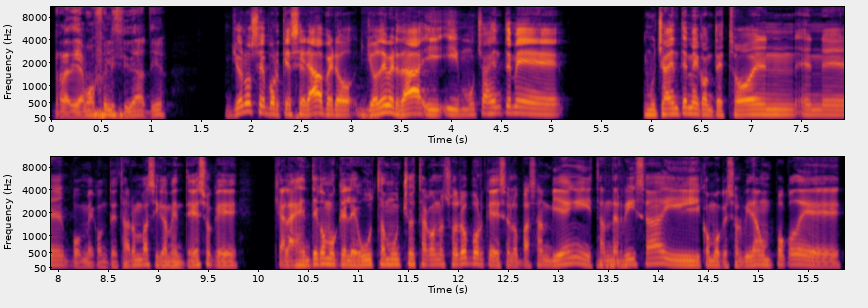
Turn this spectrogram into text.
radiamos felicidad, tío. Yo no sé por qué será, pero yo de verdad, y, y mucha gente me. Mucha gente me contestó en. en pues me contestaron básicamente eso, que, que a la gente como que le gusta mucho estar con nosotros porque se lo pasan bien y están de risa y como que se olvidan un poco de,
